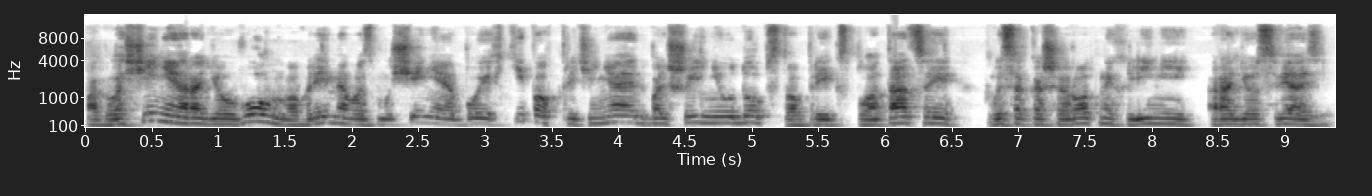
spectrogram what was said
Поглощение радиоволн во время возмущения обоих типов причиняет большие неудобства при эксплуатации высокоширотных линий радиосвязи.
